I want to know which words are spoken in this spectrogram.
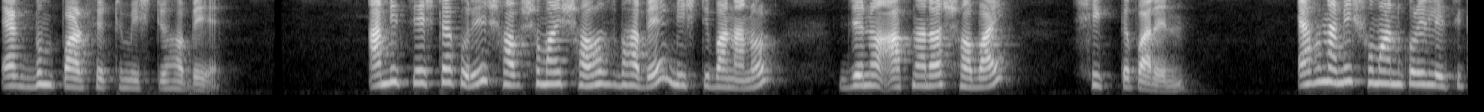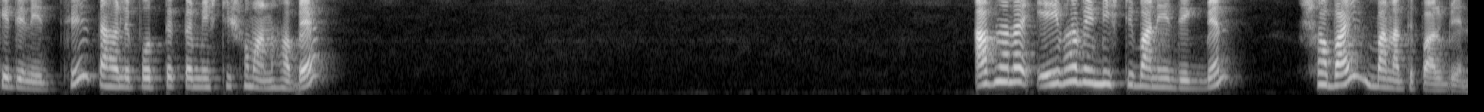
একদম পারফেক্ট মিষ্টি হবে। আমি চেষ্টা করি সব সময় সহজভাবে মিষ্টি বানানোর, যেন আপনারা সবাই শিখতে পারেন। এখন আমি সমান করে লেচি কেটে নিচ্ছি, তাহলে প্রত্যেকটা মিষ্টি সমান হবে। আপনারা এইভাবে মিষ্টি বানিয়ে দেখবেন, সবাই বানাতে পারবেন।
